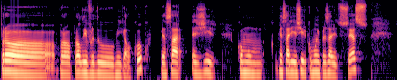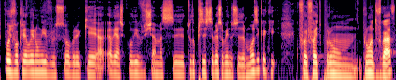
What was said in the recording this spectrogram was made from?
para o, para o, para o livro do Miguel Coco, pensar, agir como um, pensar e agir como um empresário de sucesso. Depois vou querer ler um livro sobre que é, aliás, que o livro chama-se Tudo o que Precisas Saber sobre a Indústria da Música, que, que foi feito por um, por um advogado,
